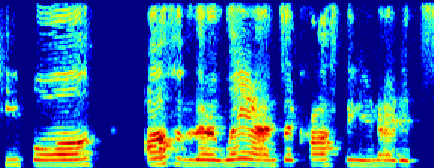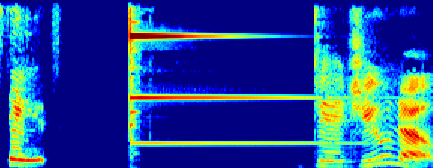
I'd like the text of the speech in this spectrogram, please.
people off of their lands across the united states did you know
